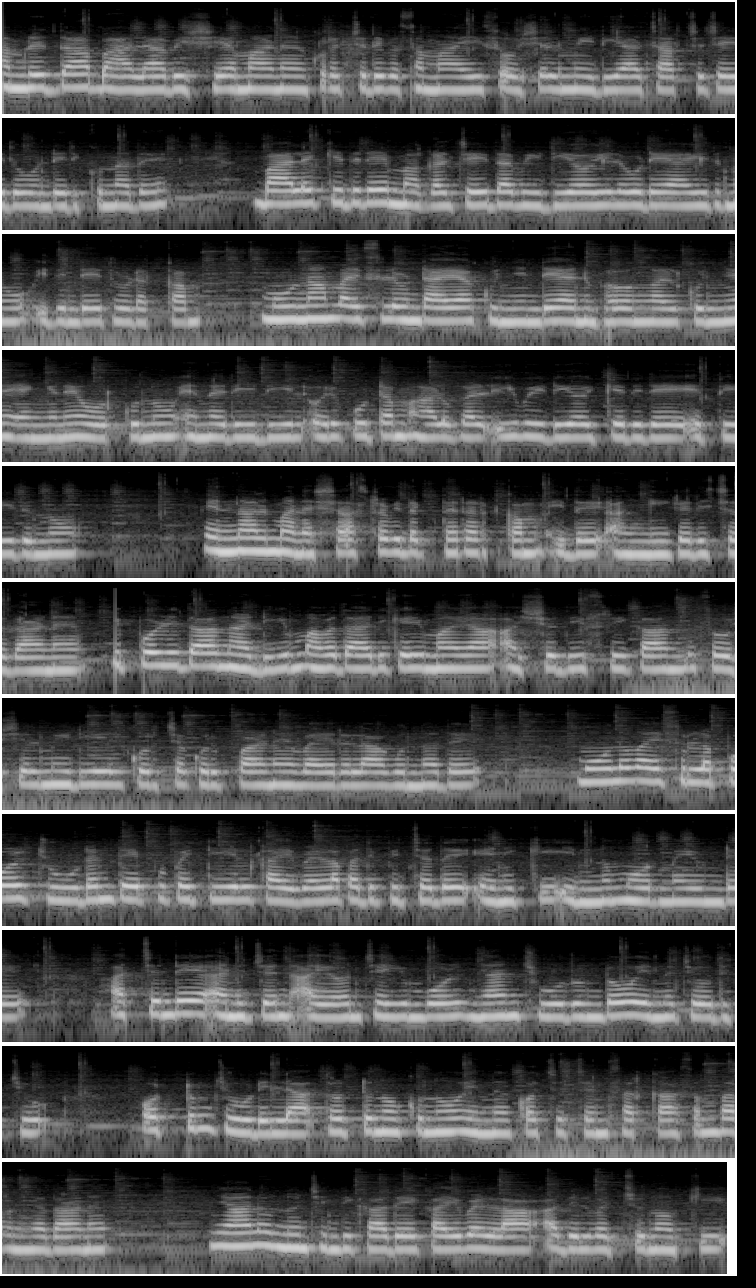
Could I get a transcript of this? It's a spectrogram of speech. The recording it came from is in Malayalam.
അമൃത ബാല വിഷയമാണ് കുറച്ചു ദിവസമായി സോഷ്യൽ മീഡിയ ചർച്ച ചെയ്തുകൊണ്ടിരിക്കുന്നത്. ബാലയ്ക്കെതിരെ മകൾ ചെയ്ത വീഡിയോയിലൂടെയായിരുന്നു ഇതിന്റെ തുടക്കം. മൂന്നാം വയസ്സിലുണ്ടായ കുഞ്ഞിന്റെ അനുഭവങ്ങൾ കുഞ്ഞ് എങ്ങനെ ഓർക്കുന്നു എന്ന രീതിയിൽ ഒരു കൂട്ടം ആളുകൾ ഈ വീഡിയോയ്ക്കെതിരെ എത്തിയിരുന്നു. എന്നാൽ മനഃശാസ്ത്ര വിദഗ്ധരടക്കം ഇത് അംഗീകരിച്ചതാണ്. ഇപ്പോഴിതാ നടിയും അവതാരികയുമായ അശ്വതി ശ്രീകാന്ത് സോഷ്യൽ മീഡിയയിൽ കുറിച്ച കുറിപ്പാണ് വൈറലാകുന്നത്. മൂന്ന് വയസ്സുള്ളപ്പോൾ ചൂടൻ തേപ്പുപെട്ടിയിൽ കൈവെള്ള പതിപ്പിച്ചത് എനിക്ക് ഇന്നും ഓർമ്മയുണ്ട്. അച്ഛന്റെ അനുജൻ അയോൺ ചെയ്യുമ്പോൾ ഞാൻ ചൂടുണ്ടോ എന്ന് ചോദിച്ചു. ഒട്ടും ചൂടില്ല തൊട്ടു നോക്കുന്നു എന്ന് കൊച്ചച്ഛൻ സർക്കാസം പറഞ്ഞതാണ്. ഞാൻ ഒന്നും ചിന്തിക്കാതെ കൈവെള്ള അതിൽ വച്ചു നോക്കി.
